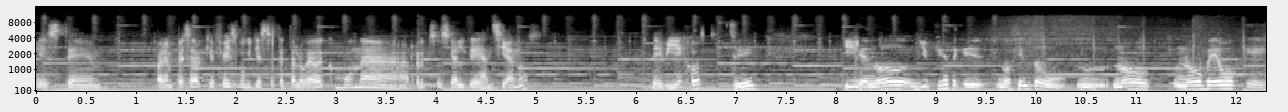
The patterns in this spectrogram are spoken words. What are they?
este, para empezar que Facebook ya está catalogada como una red social de ancianos de viejos. Sí. Y que no, yo fíjate que no siento, no, no veo que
